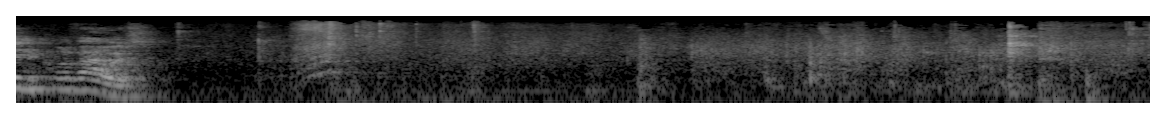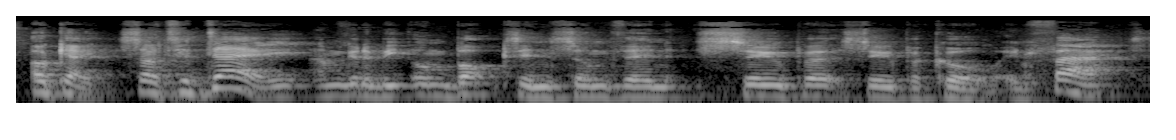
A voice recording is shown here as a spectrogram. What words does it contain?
see you in a couple of hours. Okay, so today I'm going to be unboxing something super, super cool. In fact,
